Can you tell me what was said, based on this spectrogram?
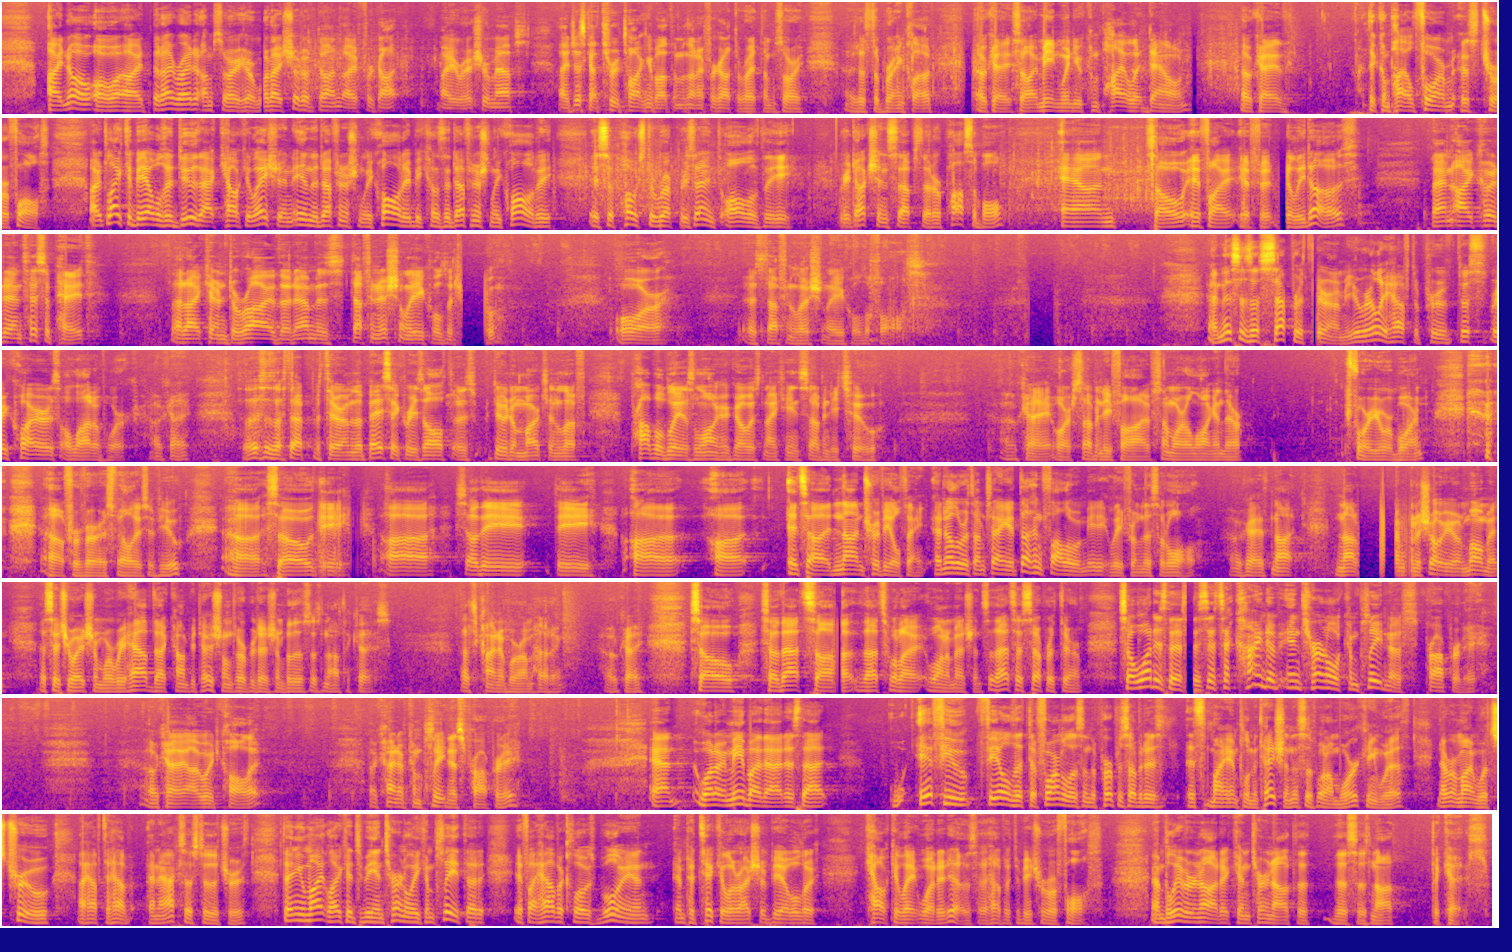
I know, oh, uh, did I write it? I'm sorry here. What I should have done, I forgot my erasure maps. I just got through talking about them and then I forgot to write them, sorry. Just a brain cloud. Okay, so I mean when you compile it down, okay, the compiled form is true or false. I'd like to be able to do that calculation in the definitional equality because the definitional equality is supposed to represent all of the reduction steps that are possible. And so if, I, if it really does, then I could anticipate that I can derive that m is definitionally equal to true or it's definitionally equal to false. And this is a separate theorem. You really have to prove, this requires a lot of work, okay? So this is a separate theorem. The basic result is due to Martin-Löf probably as long ago as 1972, okay, or 75, somewhere along in there before you were born, uh, for various values of u. Uh, so the uh, so the the uh, uh, it's a non-trivial thing. In other words, I'm saying it doesn't follow immediately from this at all. Okay, it's not not. I'm going to show you in a moment a situation where we have that computational interpretation, but this is not the case. That's kind of where I'm heading. Okay, so so that's uh, that's what I want to mention. So that's a separate theorem. So what is this? Is it's a kind of internal completeness property. Okay, I would call it a kind of completeness property. And what I mean by that is that if you feel that the formalism, the purpose of it is it's my implementation, this is what I'm working with, never mind what's true, I have to have an access to the truth, then you might like it to be internally complete that if I have a closed Boolean in particular, I should be able to calculate what it is, I have it to be true or false. And believe it or not, it can turn out that this is not the case.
